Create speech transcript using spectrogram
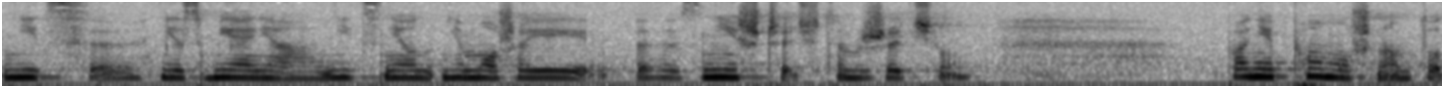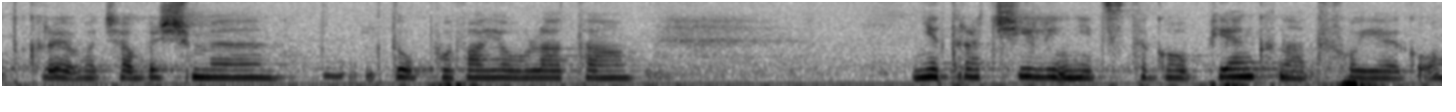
nic e, nie zmienia, nic nie, nie może jej e, zniszczyć w tym życiu. Panie, pomóż nam to odkrywać, abyśmy, gdy upływają lata, nie tracili nic z tego piękna Twojego,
